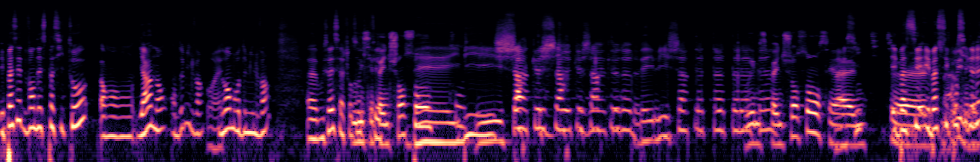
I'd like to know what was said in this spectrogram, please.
est passé devant Despacito en, il y a un an, en 2020, Ouais. novembre 2020. Euh, vous savez, c'est la chanson Oui, mais qui c'est pas une chanson. Baby Shark, Shark, Shark. Baby Shark. Oui, mais c'est pas une chanson, c'est Bah, euh, une petite. Et bah c'est, euh, et bah, c'est bah oui, considéré,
